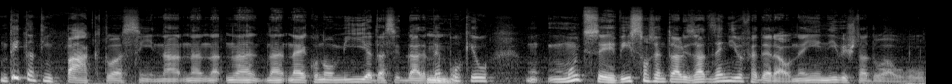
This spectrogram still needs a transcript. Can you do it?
não tem tanto impacto assim na, na, na, na, na economia da cidade, até hum. porque o, muitos serviços são centralizados em nível federal, né? em nível estadual. O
